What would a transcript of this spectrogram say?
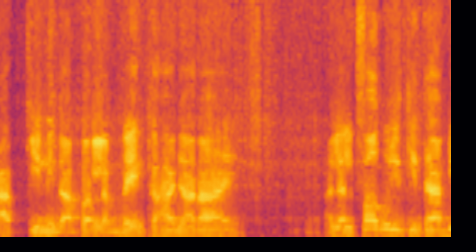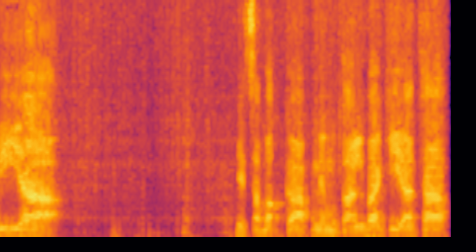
آپ کی ندا پر لبیک کہا جا رہا ہے۔ الفاظ الکتابیہ، یہ سبق کا آپ نے مطالبہ کیا تھا۔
